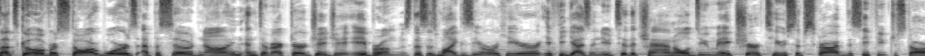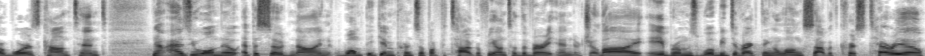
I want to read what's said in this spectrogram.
Let's go over Star Wars Episode 9 and director J.J. Abrams. This is Mike Zeroh here. If you guys are new to the channel, do make sure to subscribe to see future Star Wars content. Now, as you all know, Episode 9 won't begin principal photography until the very end of July. Abrams will be directing alongside with Chris Terrio.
